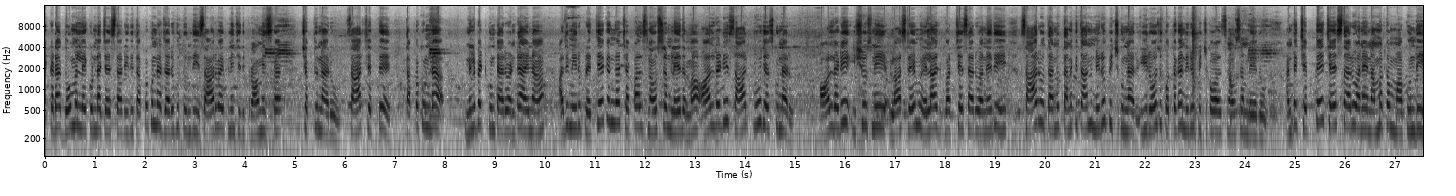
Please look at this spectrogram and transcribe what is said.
ఎక్కడ దోమలు లేకుండా చేస్తారు. ఇది తప్పకుండా జరుగుతుంది. సార్ వైపు నుంచి ఇది ప్రామిస్గా చెప్తున్నారు. సార్ చెప్తే తప్పకుండా నిలబెట్టుకుంటారు అంటే ఆయన అది మీరు ప్రత్యేకంగా చెప్పాల్సిన అవసరం లేదమ్మా. ఆల్రెడీ సార్ ప్రూవ్ చేసుకున్నారు. ఆల్రెడీ ఇష్యూస్ని లాస్ట్ టైం ఎలా వర్క్ చేశారు అనేది సారు తను తనకి తాను నిరూపించుకున్నారు. ఈరోజు కొత్తగా నిరూపించుకోవాల్సిన అవసరం లేదు. అంటే చెప్తే చేస్తారు అనే నమ్మకం మాకుంది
